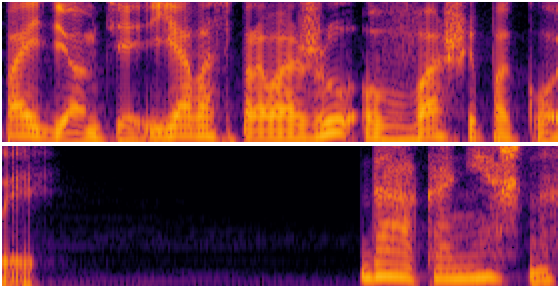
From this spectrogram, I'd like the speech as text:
«Пойдемте, я вас провожу в ваши покои». «Да, конечно».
